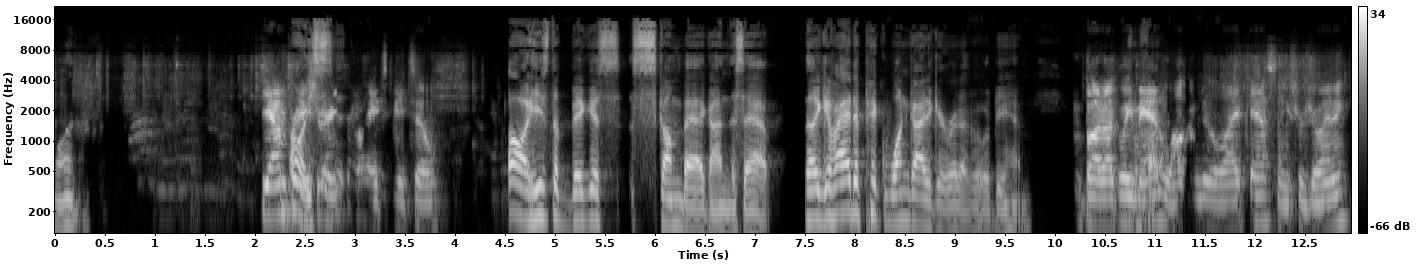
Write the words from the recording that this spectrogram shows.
want. Yeah, I'm Oh, pretty he's- sure he hates me too. Oh, he's the biggest scumbag on this app. Like, if I had to pick one guy to get rid of, it would be him. But ugly man, welcome to the live cast. Thanks for joining.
